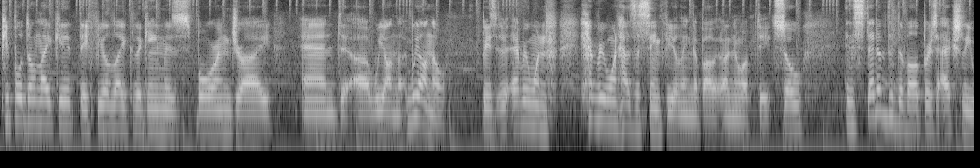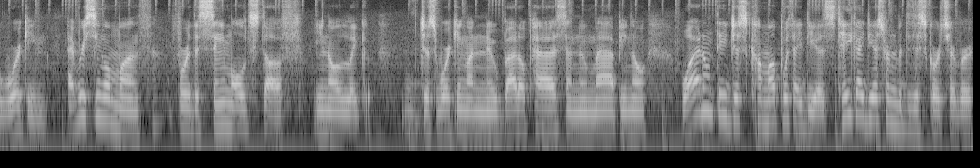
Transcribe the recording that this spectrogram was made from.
people don't like it. They feel like the game is boring dry and uh, we all know we all know. Everyone everyone has the same feeling about a new update. So instead of the developers actually working every single month for the same old stuff, you know, like just working on new battle pass and new map, you know, why don't they just come up with ideas take ideas from the discord server?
